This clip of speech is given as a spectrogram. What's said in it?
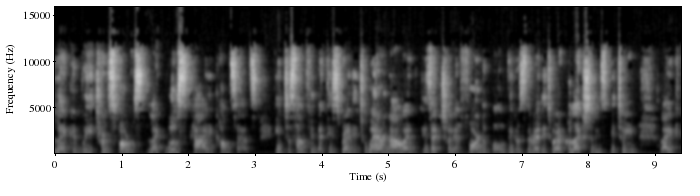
like we transform like blue sky concepts into something that is ready to wear now and is actually affordable because the ready to wear collection is between like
